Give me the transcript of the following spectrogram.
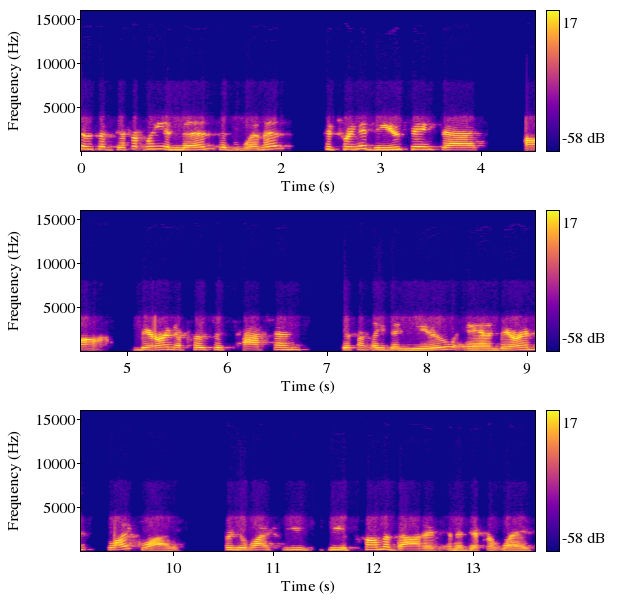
shows up differently in men than women? Katrina, do you think that uh, Barron approaches passion differently than you? And Barron, likewise, for your wife, do you do you come about it in a different way?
